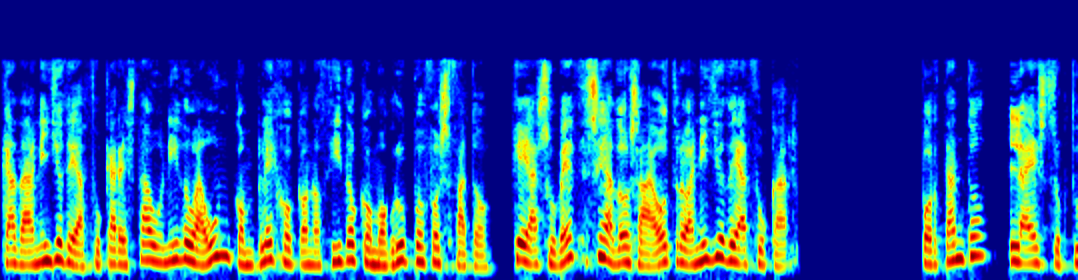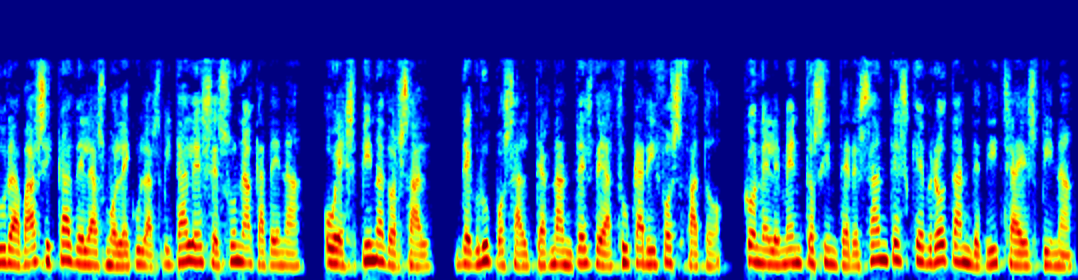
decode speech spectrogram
cada anillo de azúcar está unido a un complejo conocido como grupo fosfato, que a su vez se adosa a otro anillo de azúcar. Por tanto, la estructura básica de las moléculas vitales es una cadena, o espina dorsal, de grupos alternantes de azúcar y fosfato, con elementos interesantes que brotan de dicha espina.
